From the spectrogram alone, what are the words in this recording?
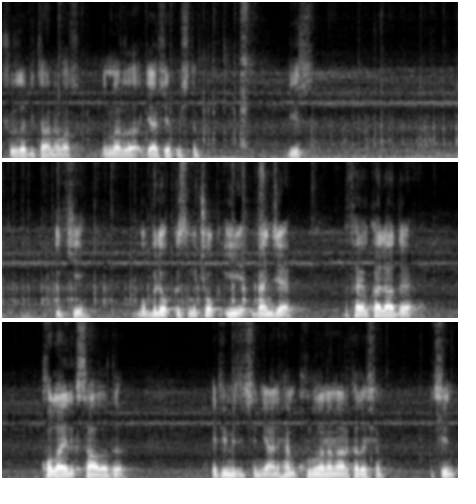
Şurada bir tane var. Bunları da gevşetmiştim. Bir. iki. Bu blok kısmı çok iyi. Bence fevkalade kolaylık sağladı hepimiz için yani hem kullanan arkadaşım için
